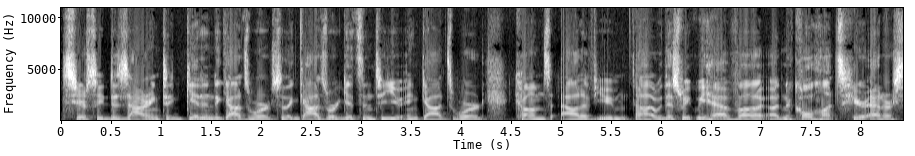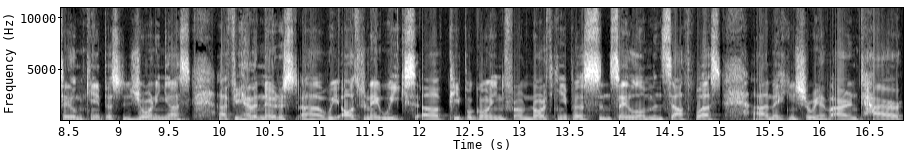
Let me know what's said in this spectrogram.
seriously, desiring to get into God's Word so that God's Word gets into you and God's Word comes out of you. Uh, this week we have uh, uh Nicole Hunts here at our Salem campus joining us. Uh, if you haven't noticed, uh, we alternate weeks of people going from North Campus and Salem and Southwest, uh, making sure we have our entire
